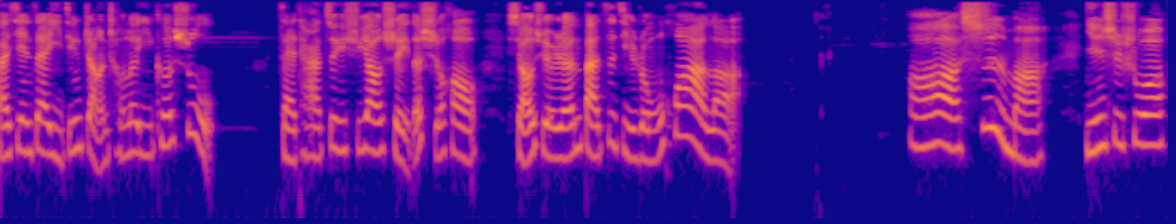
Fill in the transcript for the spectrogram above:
它现在已经长成了一棵树，在它最需要水的时候，小雪人把自己融化了。”啊，是吗？您是说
